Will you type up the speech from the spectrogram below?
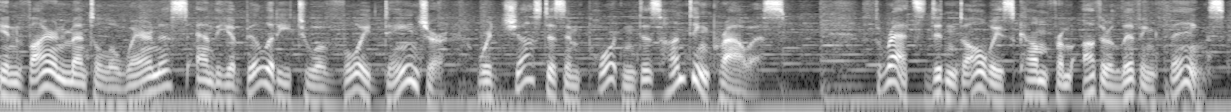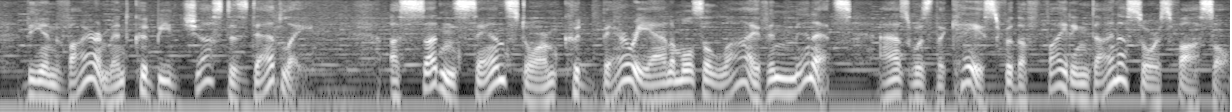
Environmental awareness and the ability to avoid danger were just as important as hunting prowess. Threats didn't always come from other living things. The environment could be just as deadly. A sudden sandstorm could bury animals alive in minutes, as was the case for the fighting dinosaurs fossil.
